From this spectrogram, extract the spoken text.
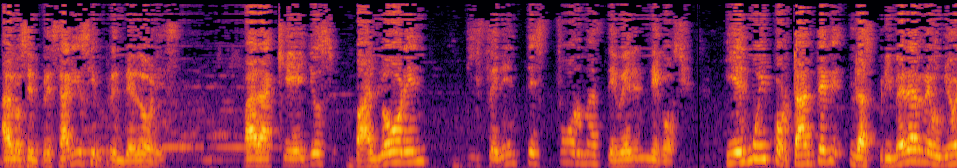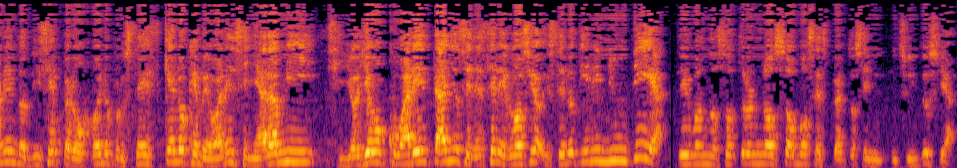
a los empresarios y emprendedores para que ellos valoren diferentes formas de ver el negocio. Y es muy importante, las primeras reuniones nos dicen, pero bueno, pero ustedes, ¿qué es lo que me van a enseñar a mí si yo llevo 40 años en este negocio y usted no tiene ni un día? Digo, nosotros no somos expertos en, en su industria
